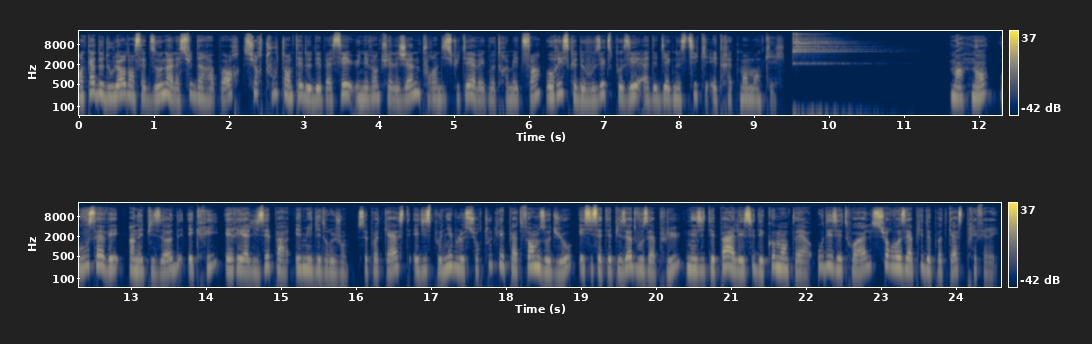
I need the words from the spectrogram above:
En cas de douleur dans cette zone à la suite d'un rapport, surtout tentez de dépasser une éventuelle gêne pour en discuter avec votre médecin au risque de vous exposer à des diagnostics et traitements manqués. Maintenant, vous savez, un épisode écrit et réalisé par Émilie Drujon. Ce podcast est disponible sur toutes les plateformes audio et si cet épisode vous a plu, n'hésitez pas à laisser des commentaires ou des étoiles sur vos applis de podcast préférés.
